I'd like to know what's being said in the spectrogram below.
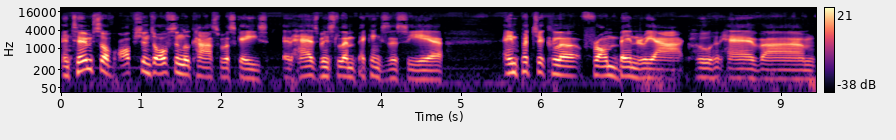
in terms of options of single cask whiskies it has been slim pickings this year in particular from Benriach who have um,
